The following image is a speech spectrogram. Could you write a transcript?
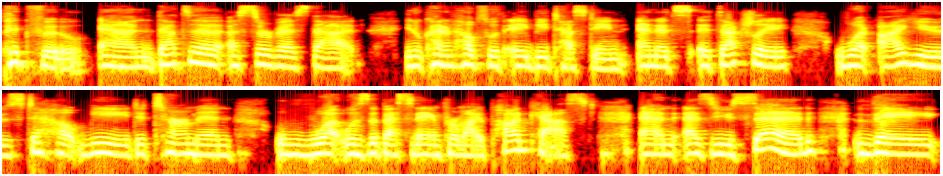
PickFu, and that's a, a service that you know kind of helps with A/B testing, and it's it's actually what I use to help me determine what was the best name for my podcast. And as you said, they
